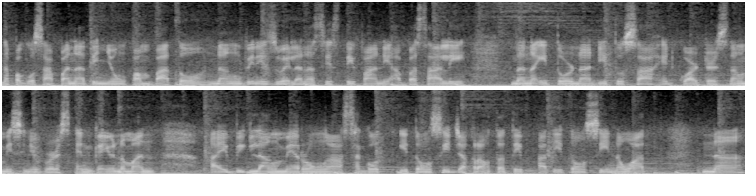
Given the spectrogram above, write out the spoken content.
napag-usapan natin yung pambato ng Venezuela na si Stephanie Abasali na naitur na dito sa headquarters ng Miss Universe and ngayon naman ay biglang merong ah, sagot itong si Jack Rautatip at itong si Nawat na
